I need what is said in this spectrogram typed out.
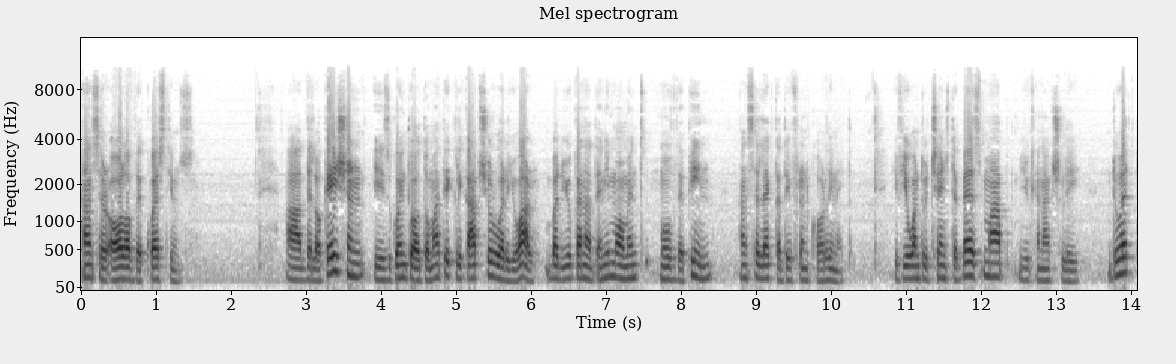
answer all of the questions. Uh, the location is going to automatically capture where you are, but you can at any moment move the pin and select a different coordinate. If you want to change the base map, you can actually do it.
